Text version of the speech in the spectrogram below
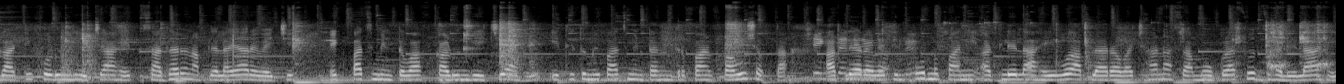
गाठी फोडून घ्यायच्या आहेत. साधारण आपल्याला या रव्याची एक पाच मिनटं वाफ काढून घ्यायची आहे. इथे तुम्ही पाच मिनटानंतर पा पाहू शकता. आपल्या रव्यातील पूर्ण पाणी आटलेलं आहे व आपला रवा छान असा मोकळा सूत झालेला आहे.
